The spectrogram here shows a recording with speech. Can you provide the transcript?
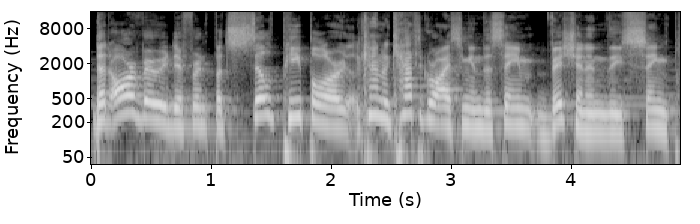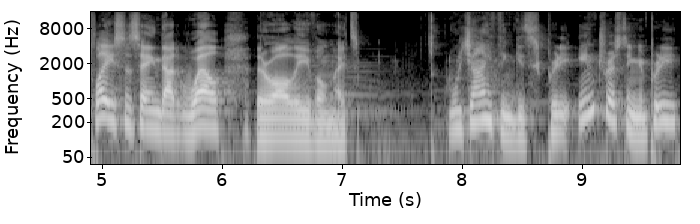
that are very different, but still people are kind of categorizing in the same vision, in the same place, and saying that, well, they're all evil, mates which I think is pretty interesting and pretty...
